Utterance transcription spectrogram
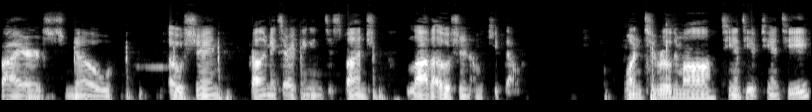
fire, snow, ocean. Probably makes everything into sponge. Lava Ocean. I'm gonna keep that one. One to rule them all. TNT of TNT.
